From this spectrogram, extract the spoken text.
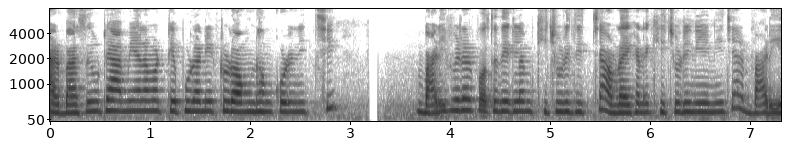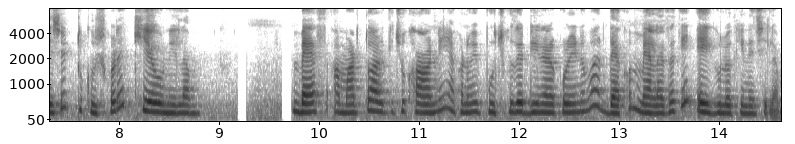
আর বাসে উঠে আমি আর আমার টেপুরানি একটু রং ঢং করে নিচ্ছি। বাড়ি ফেরার পথে দেখলাম খিচুড়ি দিচ্ছে, আমরা এখানে খিচুড়ি নিয়ে নিয়েছি আর বাড়ি এসে টুকুস করে খেয়েও নিলাম। ব্যাস, আমার তো আর কিছু খাওয়ার নেই, এখন আমি পুচকুদের ডিনার করে নেব। আর দেখো মেলা থেকে এইগুলো কিনেছিলাম।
